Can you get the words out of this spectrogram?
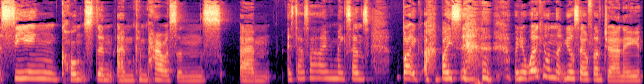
seeing constant um, comparisons um, does that even make sense? By by when you're working on your self-love journey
